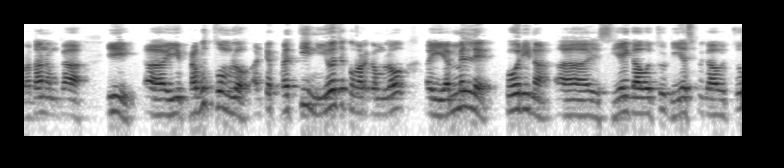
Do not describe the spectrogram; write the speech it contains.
ప్రధానంగా ఈ ఈ ప్రభుత్వంలో అంటే ప్రతి నియోజకవర్గంలో ఈ ఎమ్మెల్యే కోరిన సిఐ కావచ్చు డిఎస్పి కావచ్చు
